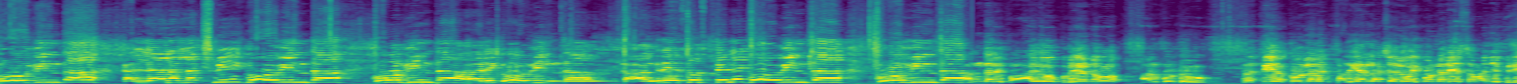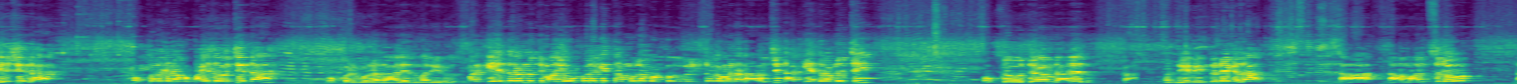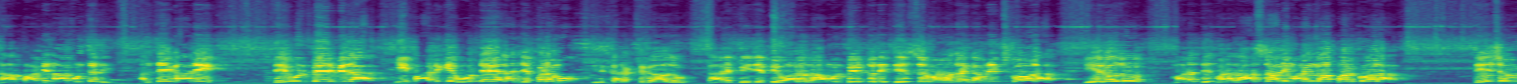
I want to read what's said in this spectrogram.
గోవింద కళ్యాణ లక్ష్మి గోవింద గోవింద హరి గోవింద కాంగ్రెస్ వస్తేనే గోవింద గోవింద అందరి బాయో బేను అనుకుంటూ ప్రతి అకౌంట్లకి పదిహేను లక్షలు అకౌంట్లో వేస్తామని చెప్పి వేసిర్రా ఒక్కరికైనా ఒక పైసా వచ్చిందా? ఒక్కడి కూడా రాలేదు మరి ఈరోజు. మరి కేంద్రం నుంచి మా యువకులకి తమ్ముళ్ళకి ఒక్క ఉద్యోగం అన్న రా వచ్చిందా కేంద్రం నుంచి? ఒక్క ఉద్యోగం రాలేదు. నేను ఇందునే కదా? నా నా మనసులో నా పార్టీ నాకుంటది. అంతేగాని దేవుని పేరు మీద ఈ పార్టీకి ఓటేయాలని చెప్పడము ఇది కరెక్ట్ కాదు. కానీ బీజేపీ వాళ్ళు రాముని పేరుతో ఇది చేస్తున్నారు మనం అందరం గమనించుకోవాలా? ఈ రోజు మన దే- మన రాష్ట్రాన్ని మనం కాపాడుకోవాలా? దేశం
